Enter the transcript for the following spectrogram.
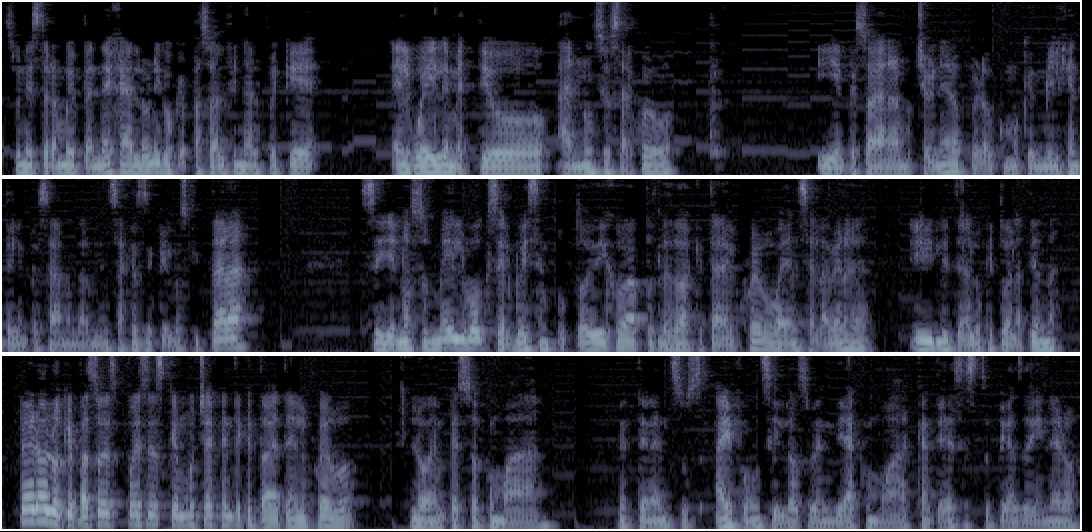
Es una historia muy pendeja. Lo único que pasó al final fue que el güey le metió anuncios al juego y empezó a ganar mucho dinero, pero como que mil gente le empezaba a mandar mensajes de que los quitara. Se llenó su mailbox, el güey se emputó y dijo, ah, pues les voy a quitar el juego, váyanse a la verga. Y literal lo quitó de la tienda. Pero lo que pasó después es que mucha gente que todavía tenía el juego lo empezó como a meter en sus iPhones y los vendía como a cantidades estúpidas de dinero.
